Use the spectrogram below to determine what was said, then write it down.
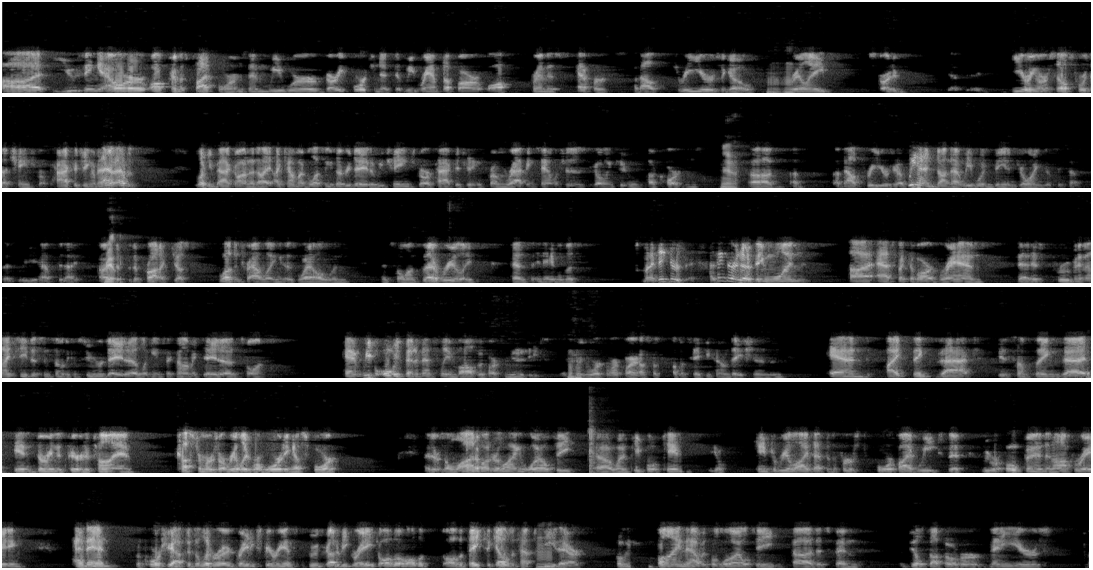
uh, using our off-premise platforms, and we were very fortunate that we ramped up our off-premise efforts about three years ago. Mm-hmm. Really started gearing ourselves toward that change our packaging. I mean, that, that was looking back on it. I, I, count my blessings every day that we changed our packaging from wrapping sandwiches going to uh, cartons. Yeah. Uh, about three years ago. If we hadn't done that, we wouldn't be enjoying the success that we have today. Uh, really? the, the, product just wasn't traveling as well, and and so on. So that really has enabled us. But I think there's, I think there ended up being one uh, aspect of our brand that has proven, and I see this in some of the consumer data, looking at economic data and so on. And we've always been immensely involved with our communities mm-hmm. through the work of our Firehouse Public Safety Foundation. And, and I think that is something that in during this period of time, customers are really rewarding us for. There's a lot of underlying loyalty uh, when people came, you know, came to realize after the first four or five weeks that we were open and operating. And then of course, you have to deliver a great experience. The food's got to be great. All the all the all the basic elements have to mm-hmm. be there. But we combine that with the loyalty uh, that's been built up over many years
